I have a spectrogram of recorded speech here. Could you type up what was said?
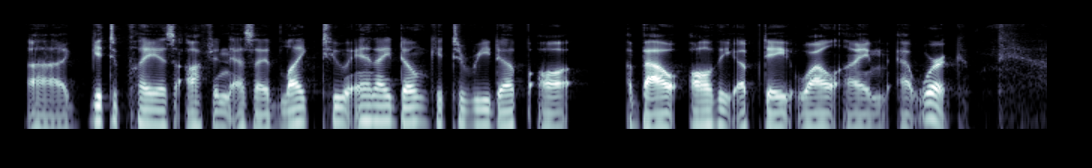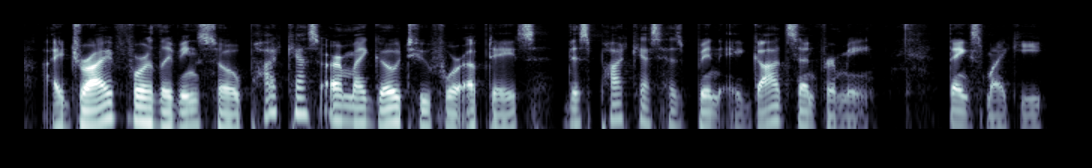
uh, get to play as often as I'd like to, and I don't get to read up all, about all the update while I'm at work. I drive for a living, so podcasts are my go to for updates. This podcast has been a godsend for me. Thanks, Mikey.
